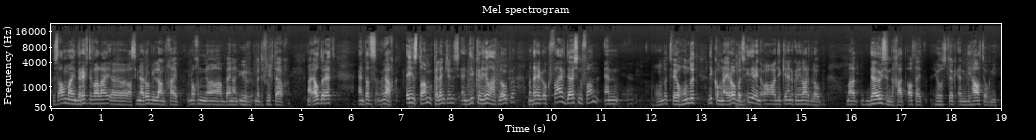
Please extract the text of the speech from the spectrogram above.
Dus allemaal in de Rift Valley. Eh, als ik naar Nairobi land, ga ik nog een, eh, bijna een uur met de vliegtuig naar Eldoret. En dat is ja, één stam, Kalenjins, en die kunnen heel hard lopen. Maar daar heb je ook 5000 van. En 100, 200, die komen naar Europa. Dus iedereen denkt, oh, die Kenianen kunnen heel hard lopen. Maar duizenden gaat altijd heel stuk en die haalt ook niet.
